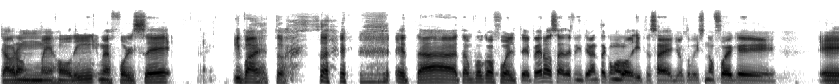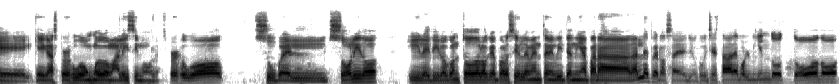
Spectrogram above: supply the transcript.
cabrón, me jodí, me esforcé y para esto. está, está un poco fuerte, pero o sea, definitivamente como lo dijiste, ¿sabes? Djokovic no fue que eh, que Gasper jugó un juego malísimo. Gasper jugó súper sólido y le tiró con todo lo que posiblemente Maybe tenía para darle, pero o sea, Djokovic estaba devolviendo todo.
